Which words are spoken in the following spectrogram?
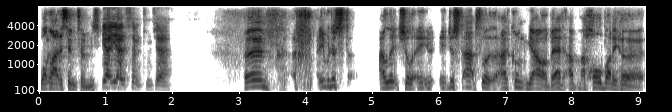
what like the symptoms? Yeah, yeah, the symptoms. Yeah. Um, it was just I literally it, it just absolutely I couldn't get out of bed. I, my whole body hurt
